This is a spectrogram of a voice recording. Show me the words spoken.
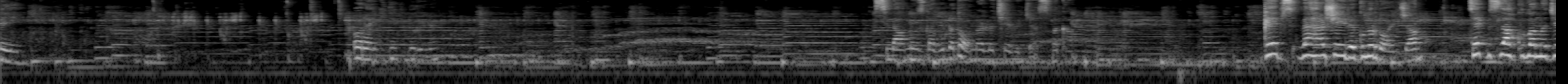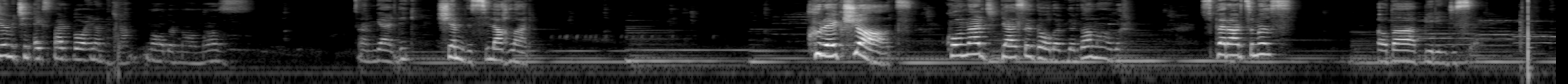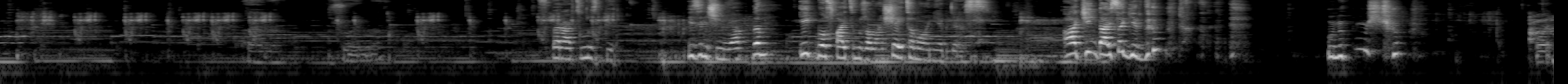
Oraya gidip durayım. Silahımız da burada da onları da çevireceğiz. Bakalım. Hepsi ve her şeyi regular oynayacağım. Tek bir silah kullanacağım için expert de oynamayacağım. Ne olur ne olmaz. Tamam geldik. Şimdi silahlar. Crack shot. Converge gelse de olabilirdi ama olur. Süper artımız. O da birincisi. Süper artımız bir. Dizilişimi yaptım. İlk boss fight'ımız olan şeytan oynayabiliriz. Aa King Dice'a girdim. Unutmuşum. Oy.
